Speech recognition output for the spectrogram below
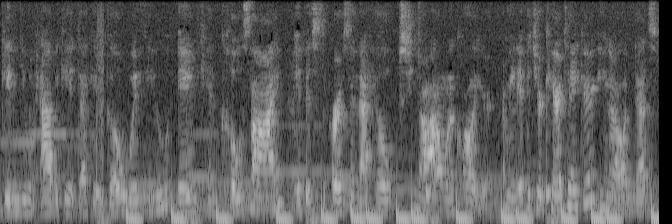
getting you an advocate that can go with you and can co-sign. If it's the person that helps you know i don't want to call your i mean if it's your caretaker you know that's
